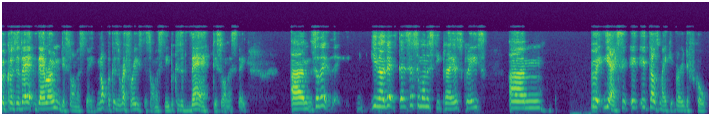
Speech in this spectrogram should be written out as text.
because of their, their own dishonesty, not because of referees' dishonesty, because of their dishonesty. Um, so, they, you know, let's, let's have some honesty, players, please. Um, but yes, it, it, it does make it very difficult.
